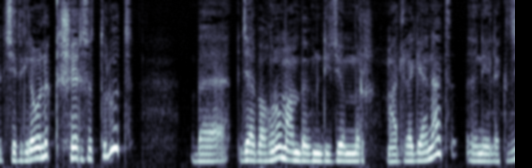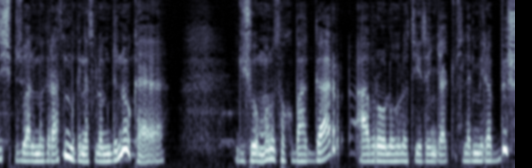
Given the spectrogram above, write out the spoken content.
እቺ ደግሞ ልክ ሼር ስትሉት በጀርባ ሆኖ ማንበብ እንዲጀምር ማድረጊያ ናት። እኔ ለጊዜሽ ብዙ አልመክራትም። ምክንያቱ ለምንድን ነው? ከጊሾ መኖ ተኩባክ ጋር አብረው ለሁለቱ እየተንጫጩ ስለሚረብሽ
